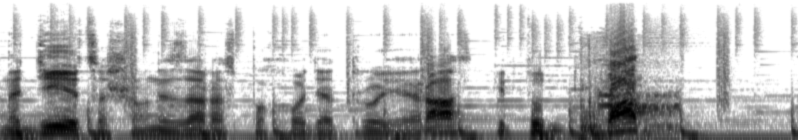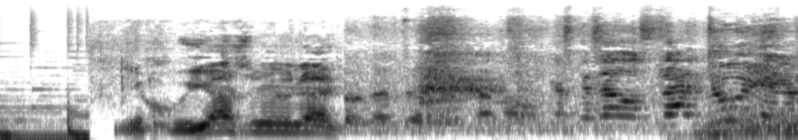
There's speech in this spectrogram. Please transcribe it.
Надіються, що вони зараз походять другий раз і тут бап! Ніхуя собі, блядь. Я сказала, стартуем!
